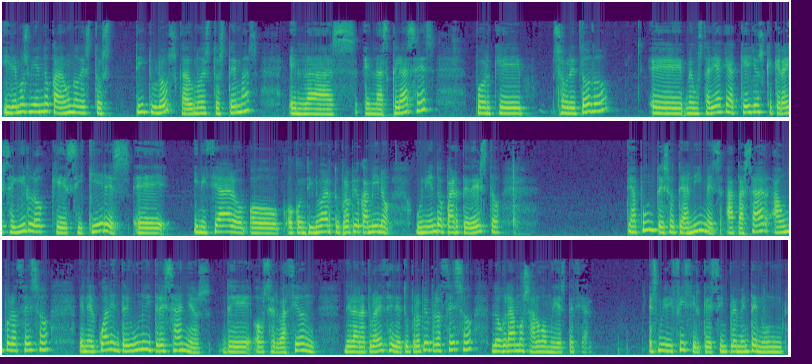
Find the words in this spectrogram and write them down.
Iremos viendo cada uno de estos títulos, cada uno de estos temas en las, en las clases, porque sobre todo eh, me gustaría que aquellos que queráis seguirlo, que si quieres eh, iniciar o continuar tu propio camino uniendo parte de esto, te apuntes o te animes a pasar a un proceso en el cual entre uno y tres años de observación de la naturaleza y de tu propio proceso logramos algo muy especial. Es muy difícil que simplemente en un,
